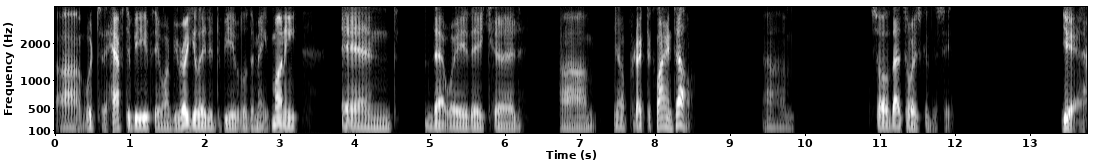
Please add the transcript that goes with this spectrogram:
uh, which they have to be if they want to be regulated to be able to make money. And that way they could, um, you know, protect a clientele. Um, so that's always good to see. Yeah.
